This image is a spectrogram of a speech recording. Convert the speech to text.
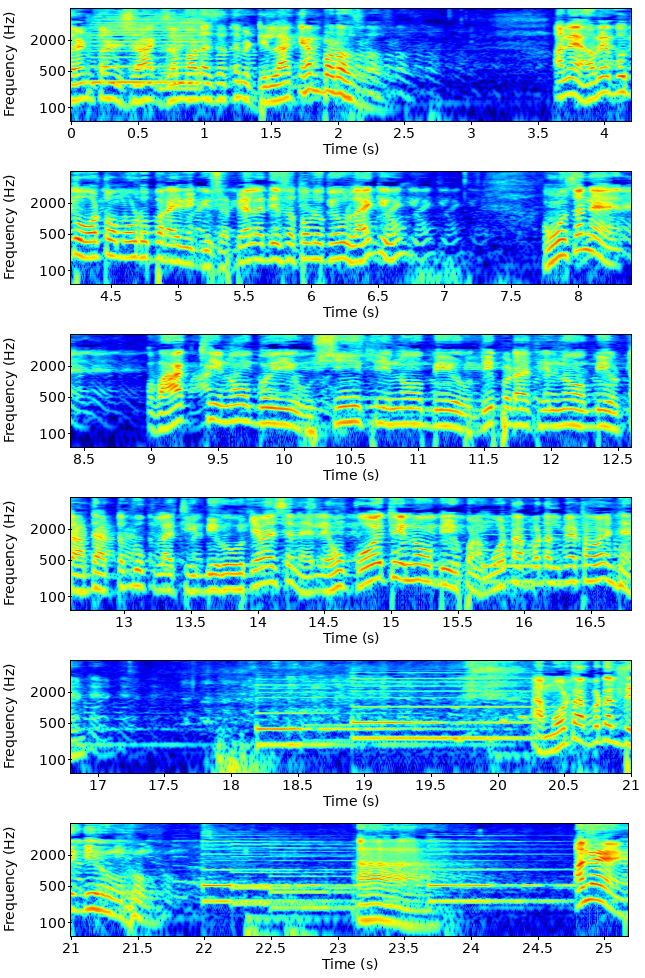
ત્રણ ત્રણ શાક જમાડે છે. તમે ઢીલા કેમ પડો છો? અને હવે બધું ઓટો મોડ ઉપર આવી ગયું છે. પહેલા દિવસે થોડુંક એવું લાગ્યું. હું છે ને વાઘથી નો બીયું, સિંહથી નો બીયું, દીપડાથી નો બીયું, ટાઢા ટબુકલાથી બીયું, એવું કહેવાય છે ને? એટલે હું કોઈથી નો બીયું, પણ મોટા પટેલ બેઠા હોય ને, આ મોટા પટેલથી બીવું હું. હા. અને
